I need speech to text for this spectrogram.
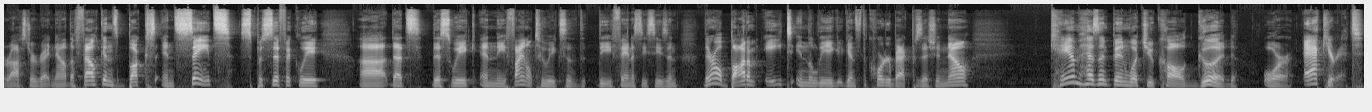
rostered right now. The Falcons, Bucks, and Saints specifically. Uh, that's this week and the final two weeks of the fantasy season. They're all bottom eight in the league against the quarterback position. Now, Cam hasn't been what you call good or accurate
